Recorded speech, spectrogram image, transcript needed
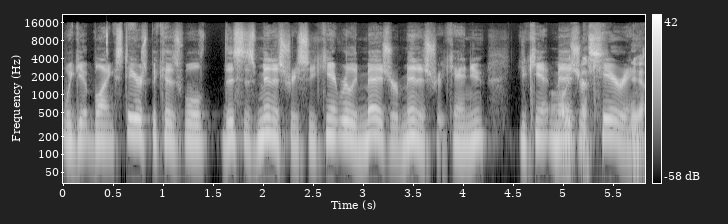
we get blank stares because well this is ministry so you can't really measure ministry can you you can't oh, measure yes. caring yeah.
